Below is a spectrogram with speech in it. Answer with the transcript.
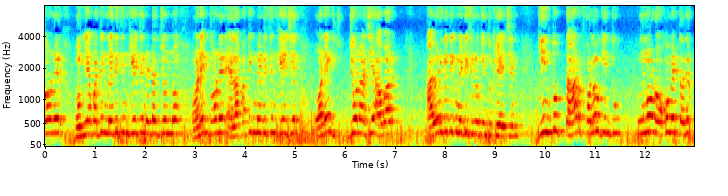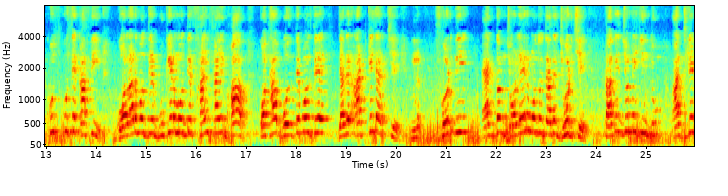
ধরনের হোমিওপ্যাথিক মেডিসিন খেয়েছেন এটার জন্য, অনেক ধরনের অ্যালোপ্যাথিক মেডিসিন খেয়েছেন, অনেকজন আছে আবার আয়ুর্বেদিক মেডিসিনও কিন্তু খেয়েছেন। কিন্তু তার ফলেও কিন্তু কোনো রকমের তাদের খুসখুসে কাশি, গলার মধ্যে, বুকের মধ্যে সাই সাই ভাব, কথা বলতে বলতে যাদের আটকে যাচ্ছে সর্দি একদম জলের মতো যাদের ঝরছে। তাদের জন্যই কিন্তু আজকের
